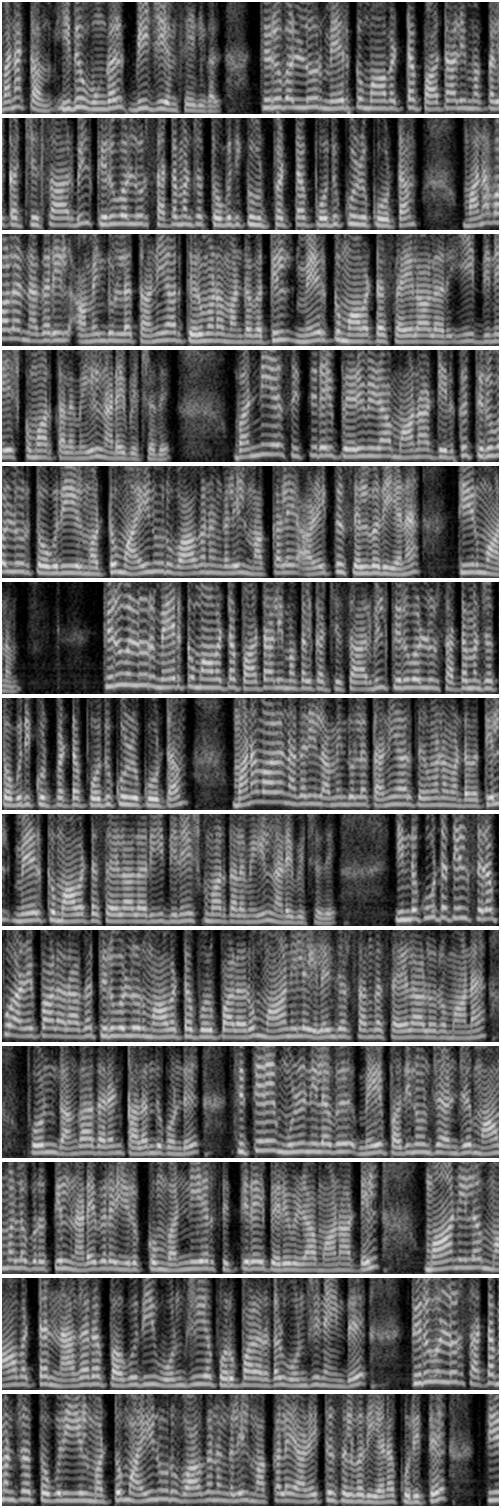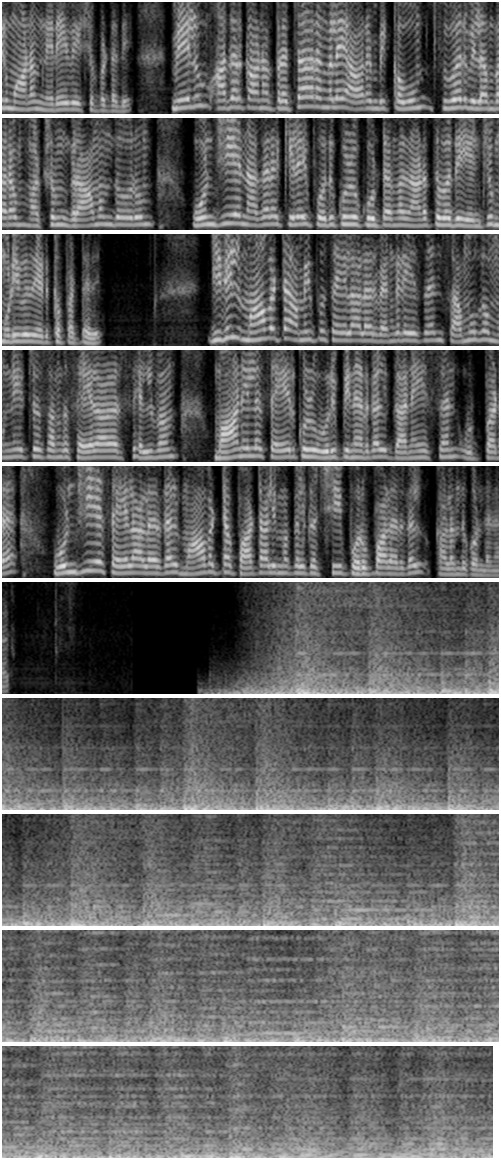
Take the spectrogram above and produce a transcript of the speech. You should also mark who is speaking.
Speaker 1: வணக்கம். இது உங்கள் பிஜிஎம் செய்திகள். திருவள்ளூர் மேற்கு மாவட்ட பாட்டாளி மக்கள் கட்சி சார்பில் திருவள்ளூர் சட்டமன்ற தொகுதிக்கு உட்பட்ட பொதுக்குழு கூட்டம் மணவாள நகரில் அமைந்துள்ள தனியார் திருமண மண்டபத்தில் மேற்கு மாவட்ட செயலாளர் இ. தினேஷ்குமார் தலைமையில் நடைபெற்றது. வன்னியர் சித்திரை பெருவிழா மாநாட்டிற்கு திருவள்ளூர் தொகுதியில் மட்டும் ஐநூறு வாகனங்களில் மக்களை அழைத்து செல்வது என தீர்மானம். திருவள்ளூர் மேற்கு மாவட்ட பாட்டாளி மக்கள் கட்சி சார்பில் திருவள்ளூர் சட்டமன்ற தொகுதிக்குட்பட்ட பொதுக்குழு கூட்டம் மணவாள நகரில் அமைந்துள்ள தனியார் திருமண மண்டபத்தில் மேற்கு மாவட்ட செயலாளர் இ. தினேஷ்குமார் தலைமையில் நடைபெற்றது. இந்த கூட்டத்தில் சிறப்பு அழைப்பாளராக திருவள்ளூர் மாவட்ட பொறுப்பாளரும் மாநில இளைஞர் சங்க செயலாளருமான பொன் கங்காதரன் கலந்து கொண்டு சித்திரை முழுநிலவு மே பதினொன்று அன்று மாமல்லபுரத்தில் நடைபெற இருக்கும் வன்னியர் சித்திரை பெருவிழா மாநாட்டில் மாநில மாவட்ட நகர பகுதி ஒன்றிய பொறுப்பாளர்கள் ஒன்றிணைந்து திருவள்ளூர் சட்டமன்ற தொகுதியில் மட்டும் ஐநூறு வாகனங்களில் மக்களை அழைத்து செல்வது என குறித்து தீர்மானம் நிறைவேற்றப்பட்டது. மேலும் அதற்கான பிரச்சாரங்களை ஆரம்பிக்கவும் சுவர் விளம்பரம் மற்றும் கிராமந்தோறும் ஒன்றிய நகர கிளை பொதுக்குழு கூட்டங்கள் நடத்துவது என்று முடிவு எடுக்கப்பட்டது. இதில் மாவட்ட அமைப்பு செயலாளர் வெங்கடேசன் சமூக முன்னேற்ற சங்க செயலாளர் செல்வம் மாநில செயற்குழு உறுப்பினர்கள் கணேசன் உட்பட ஒன்றிய செயலாளர்கள் மாவட்ட பாட்டாளி மக்கள் கட்சி பொறுப்பாளர்கள் கலந்து கொண்டனர்.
